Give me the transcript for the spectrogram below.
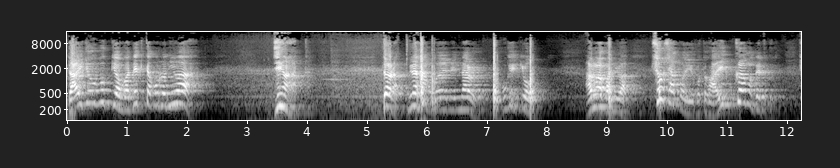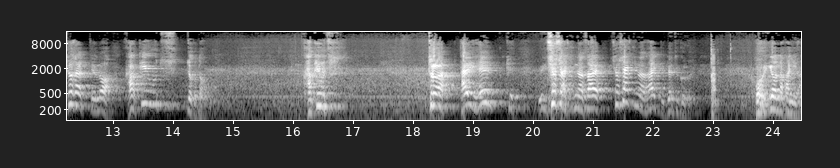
大乗仏教ができた頃には字があった。だから皆さんお読みになる法華経あの中には書写ということがいくらも出てくる。書写っていうのは書き写すってこと。書き写す。それは大変書写しなさい書写しなさいって出てくる。法華経の中には。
